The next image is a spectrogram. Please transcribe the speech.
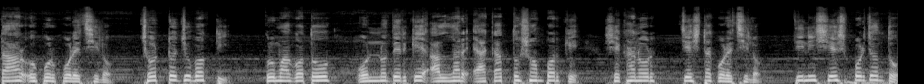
তার উপর পড়েছিল। ছোট্ট যুবকটি ক্রমাগত অন্যদেরকে আল্লাহর একাত্ম সম্পর্কে শেখানোর চেষ্টা করেছিল। তিনি শেষ পর্যন্ত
